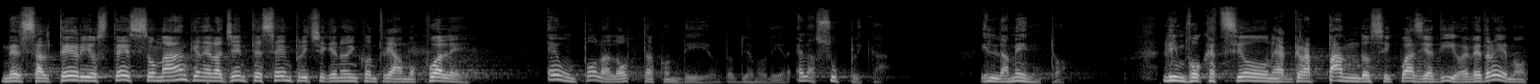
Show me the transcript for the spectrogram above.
nel salterio stesso, ma anche nella gente semplice che noi incontriamo. Qual è? È un po' la lotta con Dio, dobbiamo dire, è la supplica, il lamento. L'invocazione aggrappandosi quasi a Dio e vedremo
